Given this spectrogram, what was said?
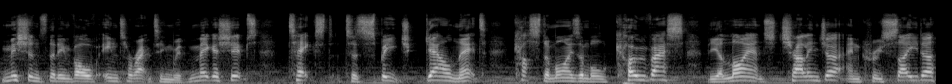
missions that involve interacting with megaships, text to speech Galnet, customisable COVAS, the Alliance Challenger and Crusader,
